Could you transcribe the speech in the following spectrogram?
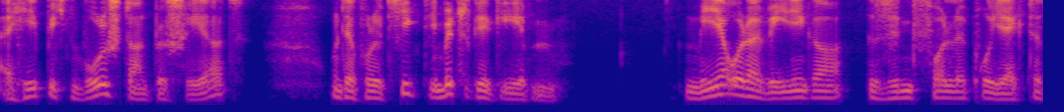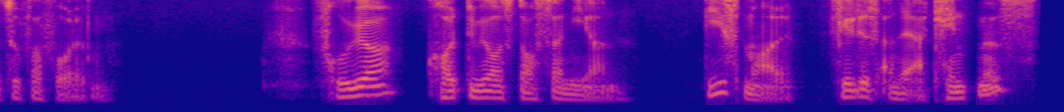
erheblichen Wohlstand beschert und der Politik die Mittel gegeben, mehr oder weniger sinnvolle Projekte zu verfolgen. Früher konnten wir uns noch sanieren. Diesmal fehlt es an der Erkenntnis,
